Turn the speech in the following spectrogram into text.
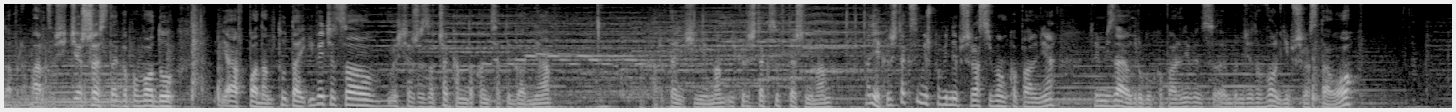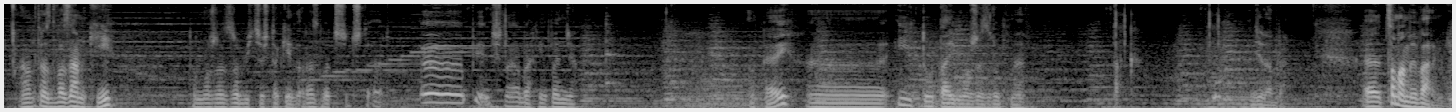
Dobra, bardzo się cieszę z tego powodu. Ja wpadam tutaj i wiecie co? Myślę, że zaczekam do końca tygodnia. Hartensi nie mam i krysztaksów też nie mam. A nie, krysztaksy mi już powinny przyrastać, bo mam kopalnię. To mi zajął drugą kopalnię, więc e, będzie to wolniej przyrastało. A mam teraz dwa zamki. To może zrobić coś takiego. Raz, dwa, trzy, cztery. Eee, pięć, no dobra, niech będzie. Okej. Eee, I tutaj może zróbmy tak. Będzie dobra. E, co mamy w armii?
